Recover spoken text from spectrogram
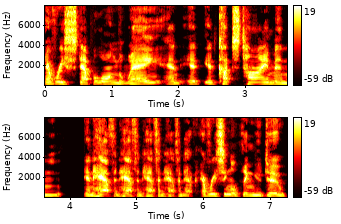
every step along the way, and it it cuts time in in half and half and half and half and half. Every single thing you do,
